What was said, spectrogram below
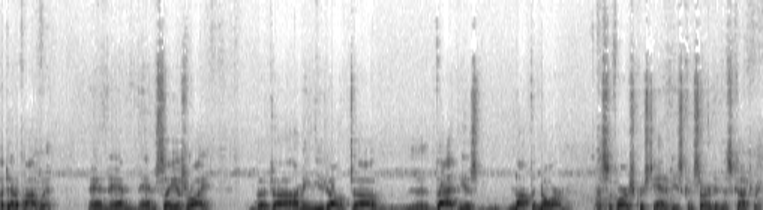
identify with, and and and say is right. But uh, I mean, you don't. Uh, that is not the norm as far as Christianity is concerned in this country.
